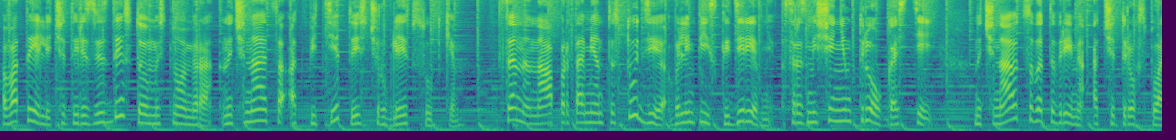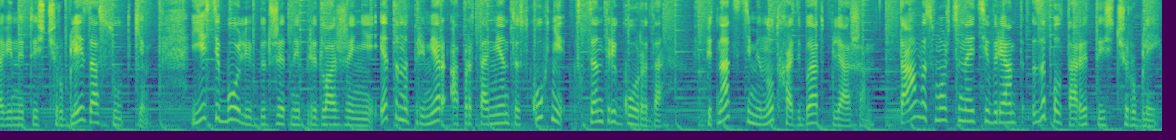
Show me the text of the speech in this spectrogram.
В отеле 4 звезды стоимость номера начинается от 5000 рублей в сутки. Цены на апартаменты студии в Олимпийской деревне с размещением трех гостей – начинаются в это время от 4,5 тысяч рублей за сутки. Есть и более бюджетные предложения. Это, например, апартаменты с кухней в центре города 15 минут ходьбы от пляжа. Там вы сможете найти вариант за полторы тысячи рублей.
